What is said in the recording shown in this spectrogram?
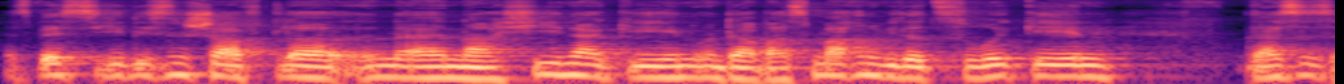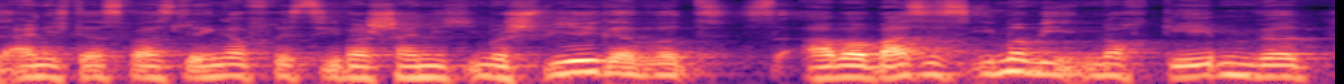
als westliche Wissenschaftler nach China gehen und da was machen, wieder zurückgehen. Das ist eigentlich das, was längerfristig wahrscheinlich immer schwieriger wird. Aber was es immer noch geben wird,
